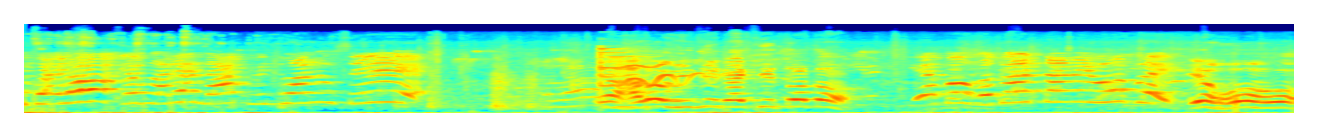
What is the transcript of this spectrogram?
ઉભારો એ મારે નાક વિધવાનું છે. એ હાલો વિંધી રાખી તો તો એ બહુ વગાડતા નહીં હો ભાઈ એ હો હો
